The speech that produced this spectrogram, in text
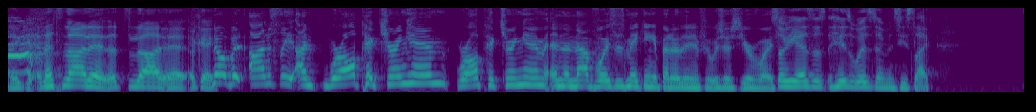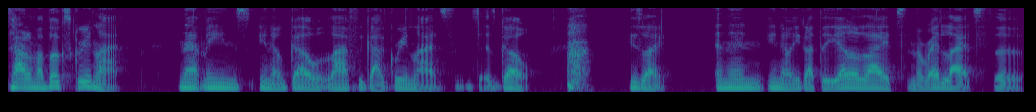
Like, that's not it. That's not it. Okay. No, but honestly, I'm. We're all picturing him. We're all picturing him, and then that voice is making it better than if it was just your voice. So he has his, his wisdom is he's like, title of my book's green light. And that means, you know, go. Life, we got green lights. It says go. he's like, and then, you know, you got the yellow lights and the red lights, the,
